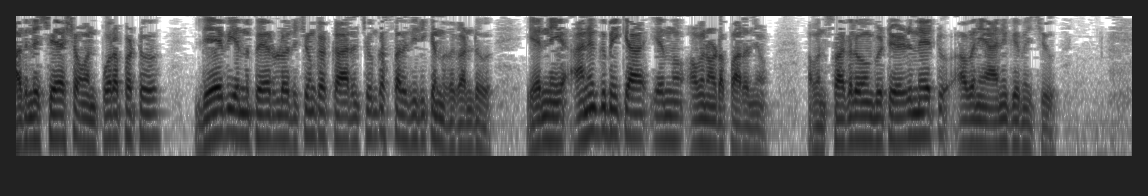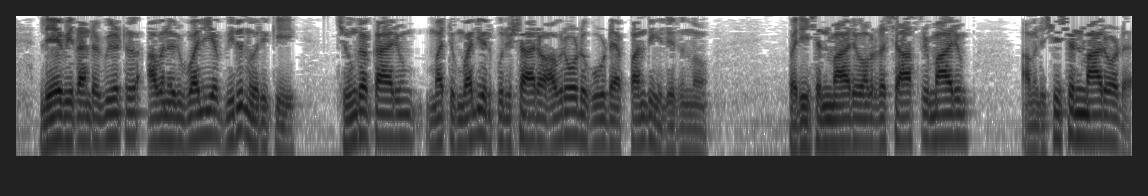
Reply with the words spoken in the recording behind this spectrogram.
അതിനുശേഷം അവൻ പുറപ്പെട്ടു. ലേവി എന്നു പേരുള്ള ഒരു ചുങ്കക്കാരൻ ചുങ്കസ്ഥലത്തിരിക്കുന്നത് കണ്ടു. എന്നെ അനുഗമിക്ക എന്നു അവനോട് പറഞ്ഞു. അവൻ സകലവും വിട്ട് എഴുന്നേറ്റു അവനെ അനുഗമിച്ചു. ലേവി തന്റെ വീട്ടിൽ അവനൊരു വലിയ വിരുന്നൊരുക്കി. ചുങ്കക്കാരും മറ്റും വലിയൊരു പുരുഷാരോ അവരോടുകൂടെ പന്തിയിലിരുന്നു. പരീശന്മാരും അവരുടെ ശാസ്ത്രിമാരും അവന്റെ ശിഷ്യന്മാരോട്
